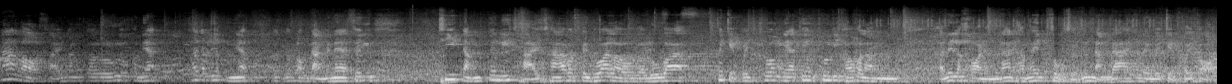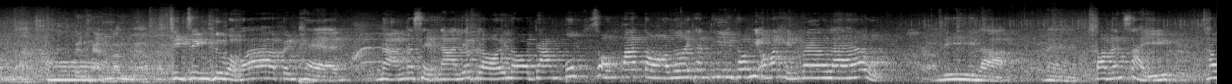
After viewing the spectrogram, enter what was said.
หน้าหล่อใสมันเรารู้ว่าคนเนี้ยถ้าจะเลือกคนเนี้ยรับรองดังแน่ๆซึ่งที่หนังเรื่องนี้ฉายช้ามันเป็นเพราะว่าเราเรารู้ว่าถ้าเก็บไว้ช่วงเนี้ยที่ช่วงที่เขากำลังเล่นละครเนี่ยมันน่าทำให้ส่งเสริมเรื่องหนังได้ก็เลยเลยเก็บไว้ก่อนนะ องเราอยู่แล้วครับ จริง ๆ คือแบบว่าเป็นแผนหนังน่ะเสร็จงานเรียบร้อยรอดังปุ๊บส่งมาต่อเลยทันที เพราะพี่ออสเห็นแววแล้วครับนี่ล่ะแหมตอนนั้นใสเท่า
